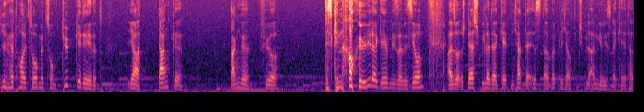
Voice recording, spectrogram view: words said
die hätte halt so mit so einem Typ geredet. Ja, danke. Danke für das genaue Wiedergeben dieser Vision. Also der Spieler, der Kate nicht hat, der ist da wirklich auf den Spieler angewiesen, der Kate hat,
